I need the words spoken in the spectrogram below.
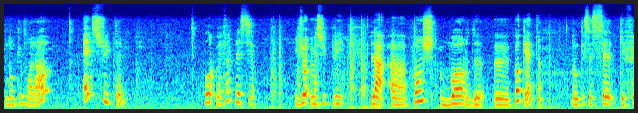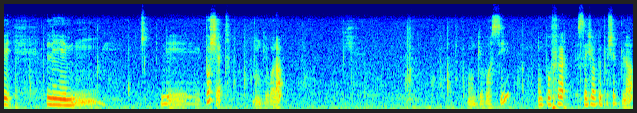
Donc, voilà. Ensuite, pour me faire plaisir, je me suis pris la euh, Punch Board euh, Pocket. Donc, c'est celle qui fait les, pochettes. Donc, voilà. Donc voici, on peut faire ce genre de pochette là.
